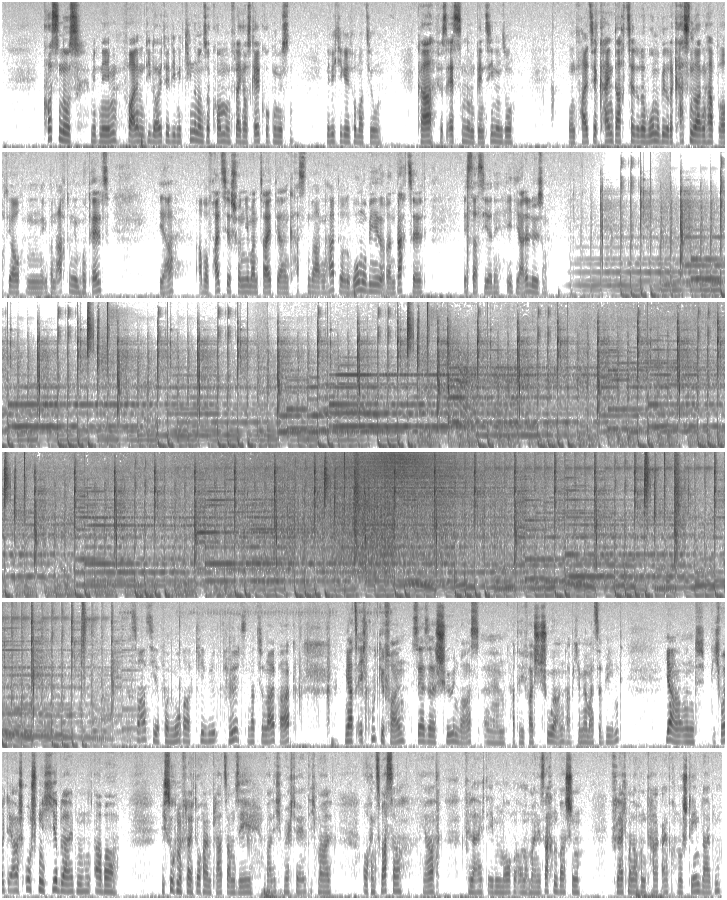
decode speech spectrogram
kostenlos mitnehmen. Vor allem die Leute, die mit Kindern und so kommen und vielleicht aufs Geld gucken müssen. Eine wichtige Information. Klar, fürs Essen und Benzin und so. Und falls ihr kein Dachzelt oder Wohnmobil oder Kassenwagen habt, braucht ihr auch eine Übernachtung im Hotels. Ja, aber falls ihr schon jemand seid, der einen Kastenwagen hat oder Wohnmobil oder ein Dachzelt, ist das hier eine ideale Lösung. Von Nora Quills Nationalpark. Mir hat es echt gut gefallen. Sehr, sehr schön war es. Ähm, hatte die falschen Schuhe an, habe ich ja mehrmals erwähnt. Ja, und ich wollte ja ursprünglich hier bleiben, aber ich suche mir vielleicht auch einen Platz am See, weil ich möchte endlich mal auch ins Wasser. Ja, vielleicht eben morgen auch noch meine Sachen waschen. Vielleicht mal auch einen Tag einfach nur stehen bleiben.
